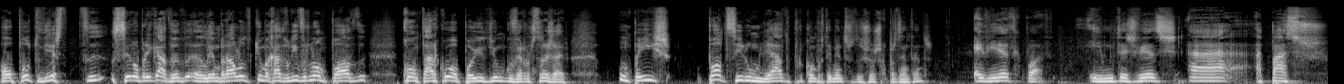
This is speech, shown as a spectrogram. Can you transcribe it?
ao ponto de este ser obrigado a a lembrá-lo de que uma rádio livre não pode contar com o apoio de um governo estrangeiro. Um país pode ser humilhado por comportamentos dos seus representantes? É evidente que pode. E muitas vezes há, há passos,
